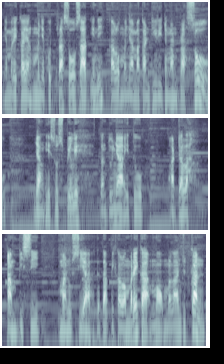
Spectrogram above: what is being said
Yang mereka yang menyebut rasul saat ini kalau menyamakan diri dengan rasul yang Yesus pilih tentunya itu adalah ambisi manusia. Tetapi kalau mereka mau melanjutkan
